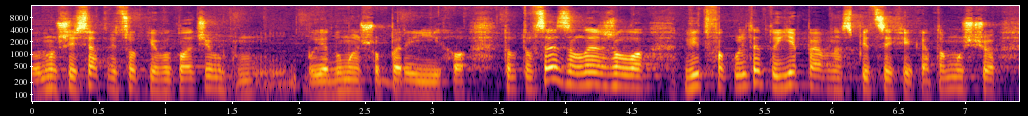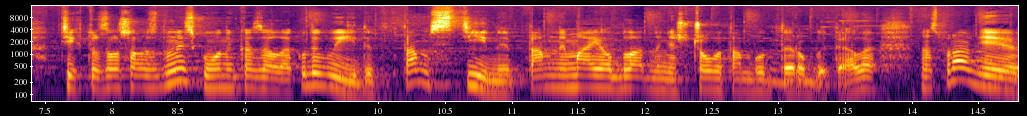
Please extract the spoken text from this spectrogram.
ну 60% викладачів, я думаю, що переїхало. Тобто, все залежало від факультету. Є певна специфіка, тому що ті, хто залишалися в Донецьку, вони казали, а куди ви їдете? Там стіни, там немає обладнання, що ви там будете робити. Але насправді е,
